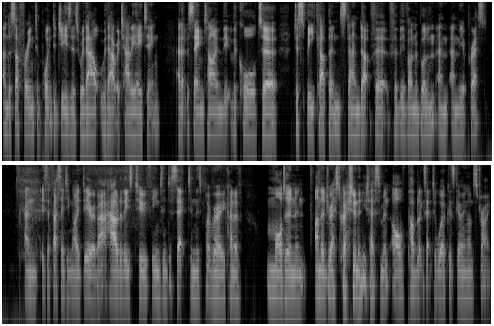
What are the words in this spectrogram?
under suffering to point to Jesus without without retaliating, and at the same time the, the call to to speak up and stand up for for the vulnerable and, and, and the oppressed and it's a fascinating idea about how do these two themes intersect in this very kind of modern and unaddressed question in the New Testament of public sector workers going on strike.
